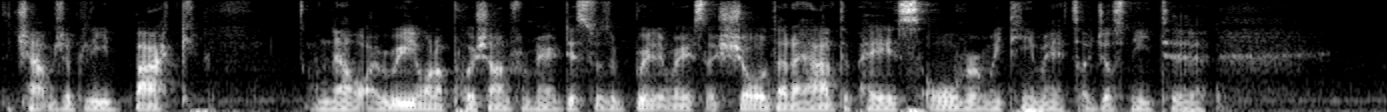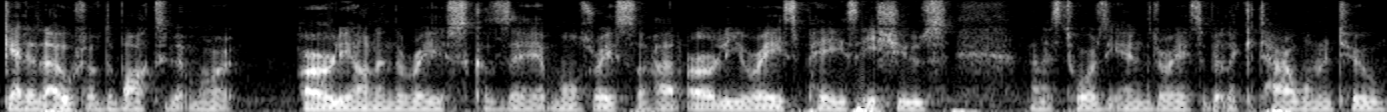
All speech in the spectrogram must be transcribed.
the championship lead back. Now, I really want to push on from here. This was a brilliant race. I showed that I have the pace over my teammates. I just need to get it out of the box a bit more early on in the race because uh, most races I've had early race pace issues and it's towards the end of the race a bit like Qatar 1 and 2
